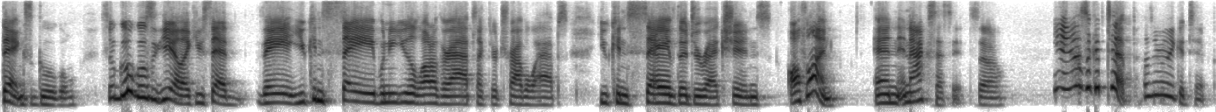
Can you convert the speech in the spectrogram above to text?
thanks, Google. So Google's, yeah, like you said, they you can save when you use a lot of their apps, like their travel apps, you can save the directions offline and, and access it. So yeah, that was a good tip. That was a really good tip.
